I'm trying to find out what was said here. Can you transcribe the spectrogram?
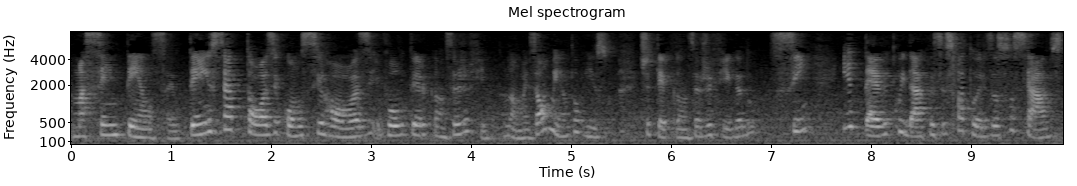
uma sentença. Eu tenho esteatose com cirrose e vou ter câncer de fígado. Não, mas aumenta o risco de ter câncer de fígado, sim, e deve cuidar com esses fatores associados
